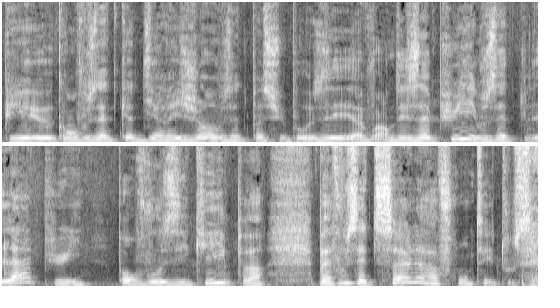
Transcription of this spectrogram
puis euh, quand vous êtes quatre dirigeants, vous n'êtes pas supposé avoir des appuis, vous êtes l'appui pour vos équipes, ben vous êtes seul à affronter tout ça.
